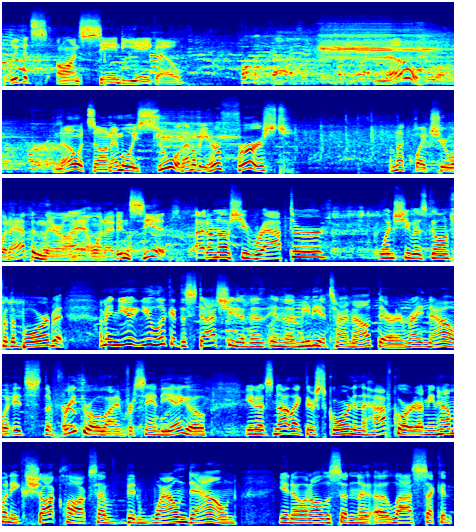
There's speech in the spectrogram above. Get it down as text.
I believe it's on San Diego. No. No, it's on Emily Sewell. That'll be her first. I'm not quite sure what happened there on I- that one. I didn't see it. I don't know if she wrapped her when she was going for the board, but I mean, you you look at the stat sheet in the in the media timeout there, and right now it's the free throw line for San Diego. You know, it's not like they're scoring in the half court. I mean, how many shot clocks have been wound down? You know, and all of a sudden a, a last second,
